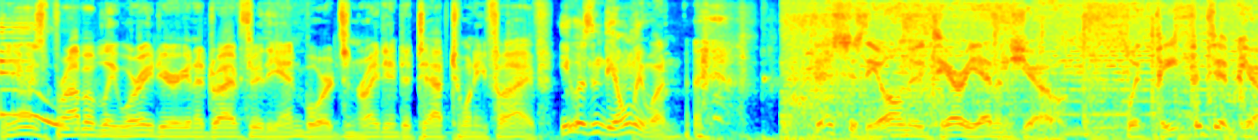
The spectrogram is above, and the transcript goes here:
He was probably worried you were going to drive through the end boards and right into Tap 25. He wasn't the only one. This is the all new Terry Evans Show with Pete Potipcoe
